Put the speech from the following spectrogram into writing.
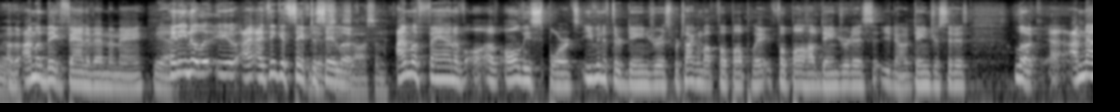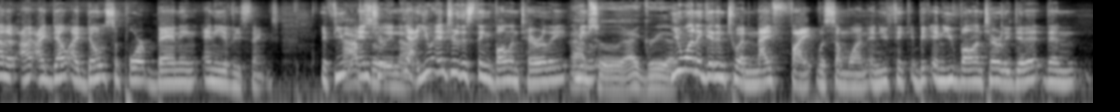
other I'm a big fan of MMA, Yeah. and you know, you know, I, I think it's safe to say, UFC's look, awesome. I'm a fan of, all- of all these sports, even if they're dangerous. We're talking about football, play, football, how dangerous it is, you know dangerous it is. Look, uh, I'm not. A, I, I don't. I don't support banning any of these things. If you Absolutely enter, not. yeah, you enter this thing voluntarily. I mean, Absolutely, I agree. That you want to get into a knife fight with someone, and you think, and you voluntarily did it, then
